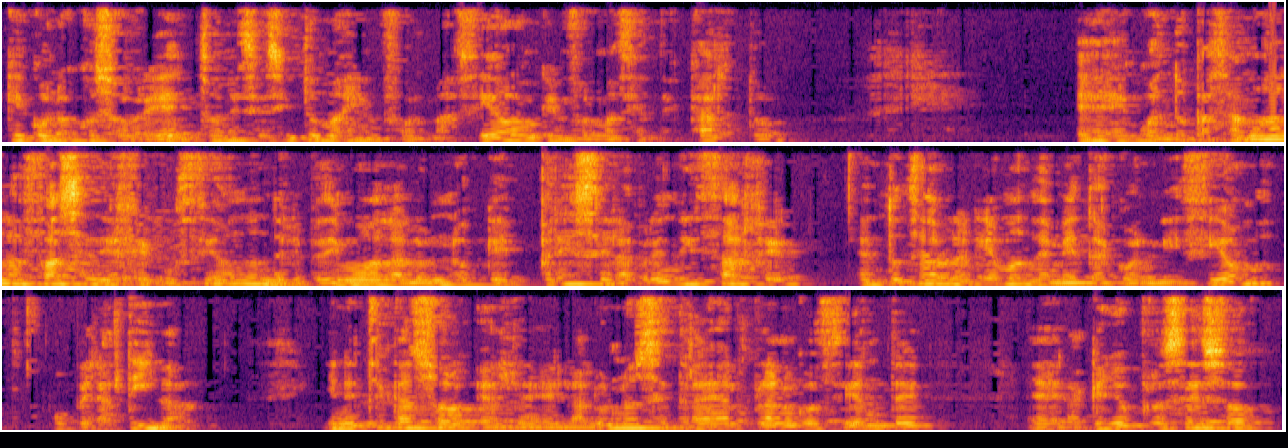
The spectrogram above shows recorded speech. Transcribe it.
¿Qué conozco sobre esto? ¿Necesito más información? ¿Qué información descarto? Eh, cuando pasamos a la fase de ejecución, donde le pedimos al alumno que exprese el aprendizaje, entonces hablaríamos de metacognición operativa. En este caso, el, alumno se trae al plano consciente eh, aquellos procesos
